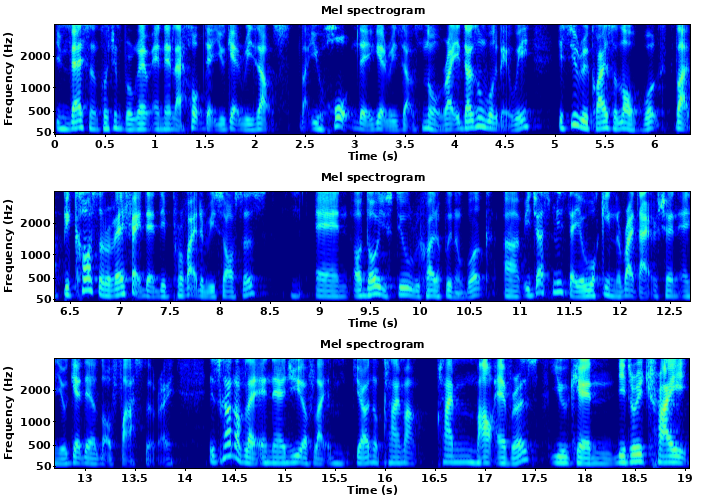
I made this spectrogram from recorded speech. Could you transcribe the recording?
invest in a coaching program and then like hope that you get results. Like you hope that you get results. No, right? It doesn't work that way. It still requires a lot of work. But because of the very fact that they provide the resources, and although you still require to put in the work, um, it just means that you're working in the right direction and you'll get there a lot faster, right? It's kind of like energy of like you want to climb up, climb Mount Everest. You can literally try it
